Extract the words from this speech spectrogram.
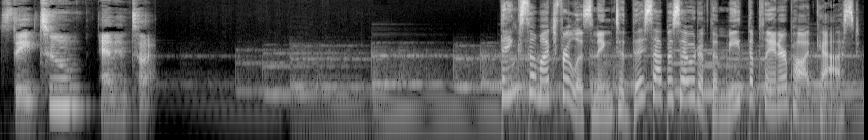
Stay tuned and in touch. Thanks so much for listening to this episode of the Meet the Planner podcast.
